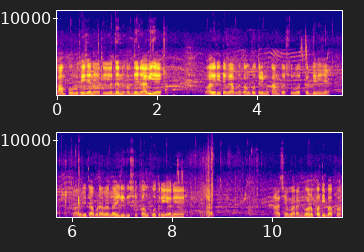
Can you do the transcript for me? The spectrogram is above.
કામ પૂરું થઈ જાય ને, એટલે લગ્ન હબદેને આવી જાય. તો આવી રીતે ભાઈ આપણે કંકોત્રીનું કામકાજ શરૂઆત કરી દીધી છે. તો આવી રીતે આપણે હવે લઈ લીધી છે કંકોત્રી અને આ છે અમારા ગણપતિ બાપા.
